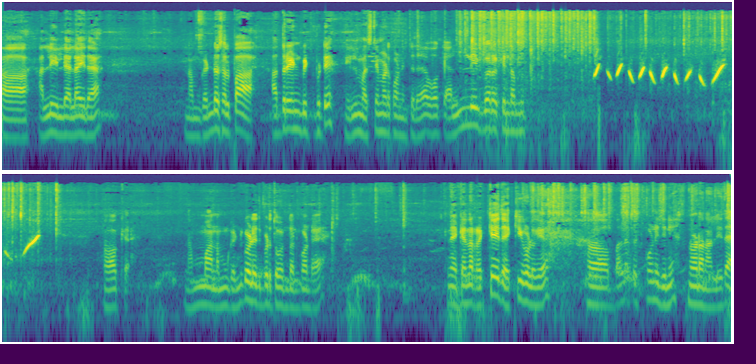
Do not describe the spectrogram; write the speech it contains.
ಅಲ್ಲಿ ಅಲ್ಲಿ ಇಲ್ಲೆಲ್ಲ ಇದೆ. ನಮ್ಮ ಗಂಡು ಸ್ವಲ್ಪ ಅದ್ರ ಹೆಣ್ಣು ಬಿಟ್ಬಿಟ್ಟು ಇಲ್ಲಿ ಮಸ್ತಿ ಮಾಡ್ಕೊಂಡು ನಿಂತಿದೆ. ಓಕೆ ಅಲ್ಲಿಗೆ ಬರೋಕ್ಕಿಂತ ಮುಂಚೆ ಓಕೆ. ನಮ್ಮ ನಮ್ಮ ಗಂಡುಗಳು ಇದ್ಬಿಡ್ತು ಅಂತ ಅಂದ್ಕೊಂಡೆ ಯಾಕೆಂದರೆ ರೆಕ್ಕೆ ಇದೆ ಅಕ್ಕಿಗಳಿಗೆ. ಬಲ್ಲ ಬಲೆ ಕಟ್ಕೊಂಡಿದ್ದೀನಿ. ನೋಡೋಣ, ಅಲ್ಲಿದೆ.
